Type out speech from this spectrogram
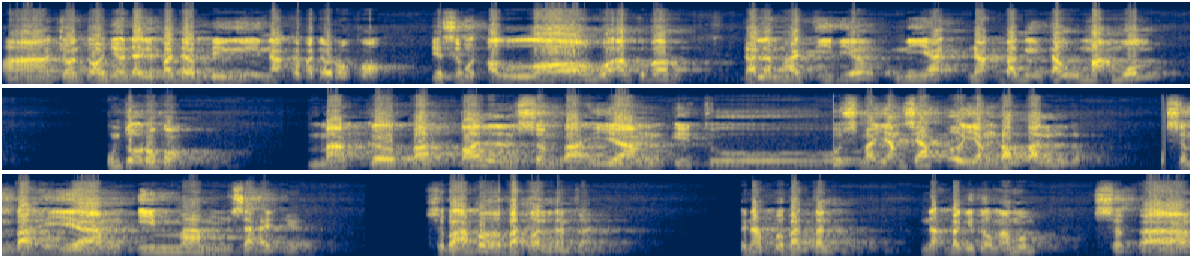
Ha, contohnya daripada berdiri nak kepada rokok. Dia sebut Allahu Akbar dalam hati dia niat nak bagi tahu makmum untuk rukuk maka batal sembahyang itu. Sembahyang siapa yang batal tu? Sembahyang imam sahaja. Sebab apa batal tuan-tuan? Kenapa batal? Nak bagi tahu makmum? Sebab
